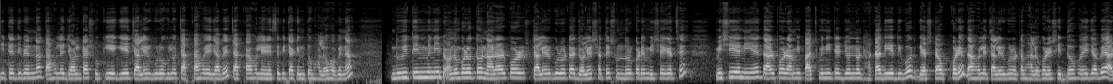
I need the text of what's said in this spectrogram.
হিটে দিবেন না, তাহলে জলটা শুকিয়ে গিয়ে চালের গুঁড়োগুলো চাক্কা হয়ে যাবে, চাক্কা হলে রেসিপিটা কিন্তু ভালো হবে না। দুই তিন মিনিট অনবরত নাড়ার পর চালের গুঁড়োটা জলের সাথে সুন্দর করে মিশে গেছে। মিশিয়ে নিয়ে তারপর আমি পাঁচ মিনিটের জন্য ঢাকা দিয়ে দিব গ্যাসটা অফ করে, তাহলে চালের গুঁড়োটা ভালো করে সিদ্ধ হয়ে যাবে আর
